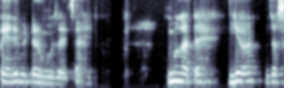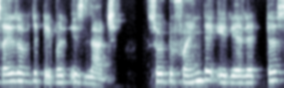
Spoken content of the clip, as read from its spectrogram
पेरिमीटर मोजायचं आहे. मग आता here the size of the table is large so to find the area let's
